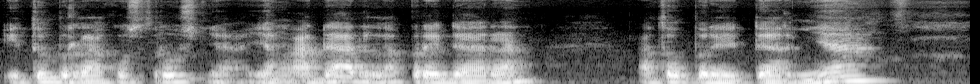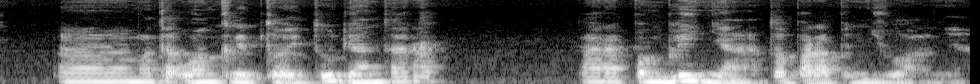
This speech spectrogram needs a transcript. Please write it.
itu berlaku seterusnya. Yang ada adalah peredaran atau beredarnya uh, mata uang kripto itu di antara para pembelinya atau para penjualnya.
